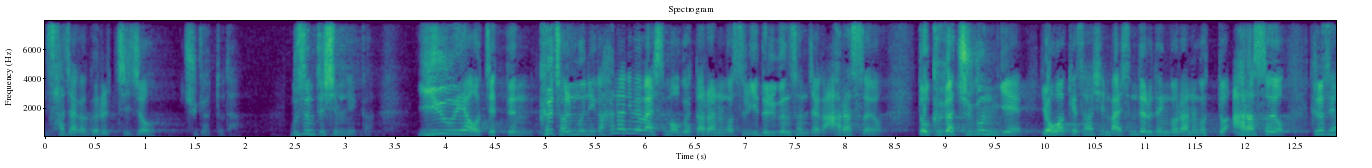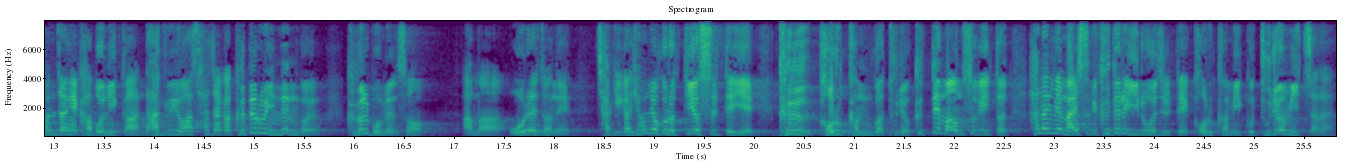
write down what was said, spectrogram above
사자가 그를 찢어 죽였도다. 무슨 뜻입니까? 이후에 어쨌든 그 젊은이가 하나님의 말씀 어겼다라는 것을 이 늙은 선자가 알았어요. 또 그가 죽은 게 여호와께서 하신 말씀대로 된 거라는 것도 알았어요. 그래서 현장에 가보니까 나귀와 사자가 그대로 있는 거예요. 그걸 보면서 아마 오래전에 자기가 현역으로 뛰었을 때의 그 거룩함과 두려움, 그때 마음속에 있던 하나님의 말씀이 그대로 이루어질 때 거룩함이 있고 두려움이 있잖아요.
